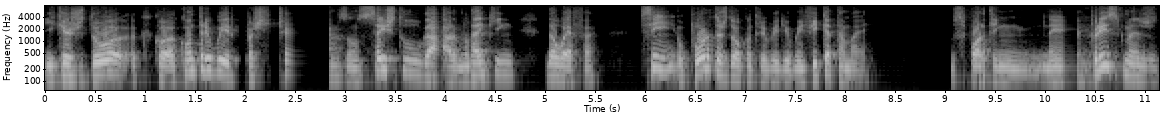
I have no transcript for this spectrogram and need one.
e que ajudou a, co- a contribuir para chegarmos a um sexto lugar no ranking da UEFA. Sim, o Porto ajudou a contribuir e o Benfica também. O Sporting nem por isso, mas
